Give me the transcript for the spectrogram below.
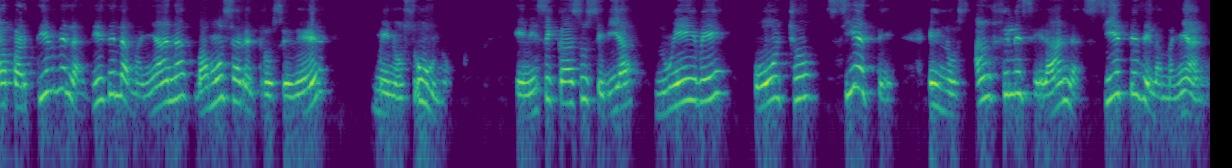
A partir de las 10 de la mañana vamos a retroceder menos 1. En ese caso sería 9, 8, 7. En Los Ángeles serán las 7 de la mañana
